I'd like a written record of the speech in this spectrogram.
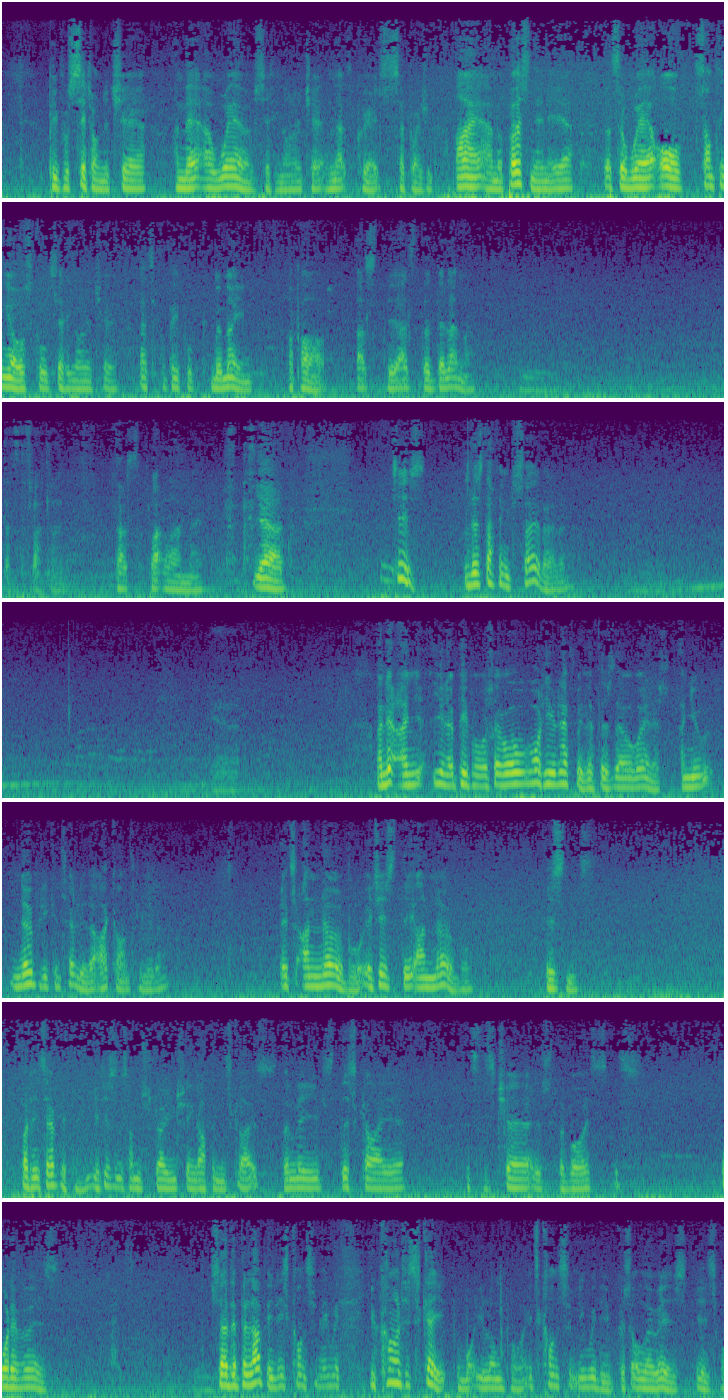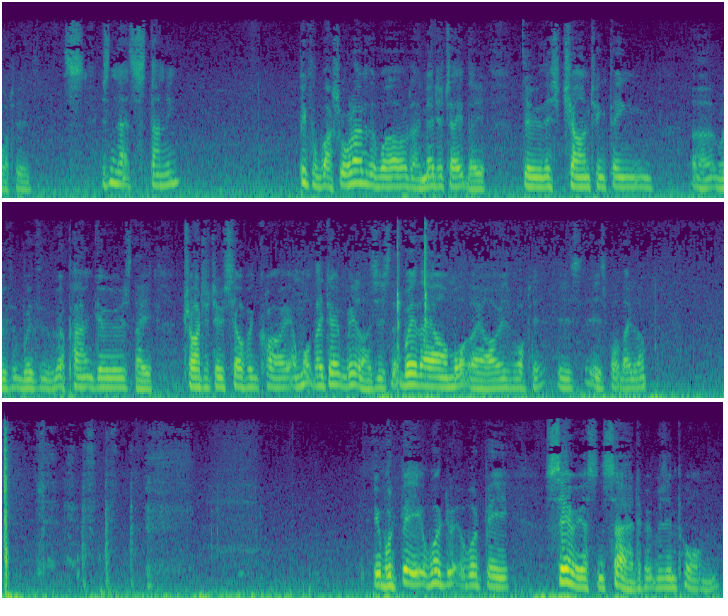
people sit on a chair and they're aware of sitting on a chair and that creates separation. I am a person in here that's aware of something else called sitting on a chair. That's how people remain apart. That's the, that's the dilemma. Mm. That's the flat line. That's the flat line, man. yeah. It is. There's nothing to say about it. And, and you know, people will say, well, what are you left with if there's no awareness? And you, nobody can tell you that. I can't tell you that. It's unknowable. It is the unknowable business. But it's everything. It isn't some strange thing up in the sky. It's the leaves, this guy here. It's this chair, it's the voice, it's whatever it is. So the beloved is constantly with you. can't escape from what you long for. It's constantly with you because all there is is what is. Isn't that stunning? People rush all over the world. They meditate. They do this chanting thing uh, with with apparent gurus. They try to do self-inquiry, and what they don't realise is that where they are and what they are is what it is is what they love. it would be it would it would be serious and sad if it was important.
